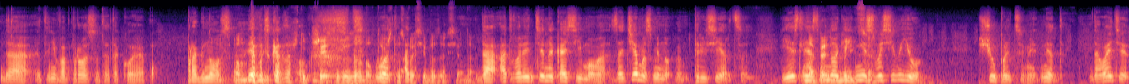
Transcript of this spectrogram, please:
Да, это не вопрос, это такое прогноз, Он я бы сказал. Штук 6 уже задал, вот, так что от, спасибо за все. Да. да, от Валентины Касимова. Зачем осьминогам три сердца? Если осьминоги не с восемью щупальцами, нет, давайте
